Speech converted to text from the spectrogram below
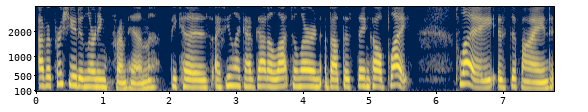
I've appreciated learning from him because I feel like I've got a lot to learn about this thing called play. Play is defined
